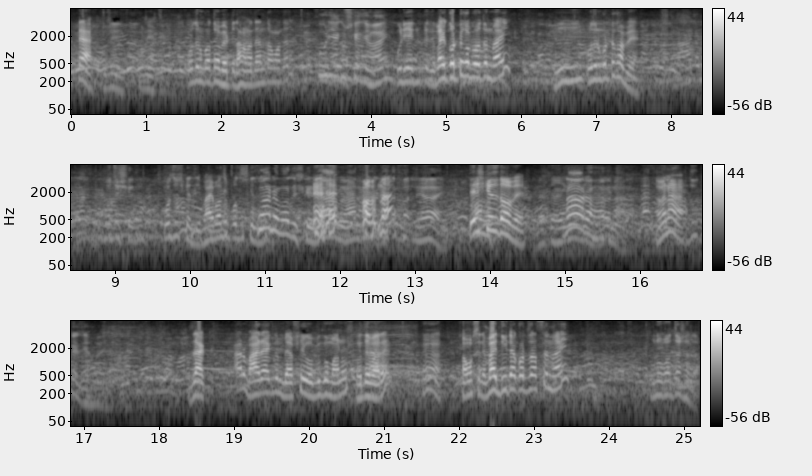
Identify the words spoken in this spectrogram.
একটা? জি। জি ওজন কত হবে একটু ধারণা দেন তো আমাদের? কুড়ি একুশ কেজি হয়। কুড়ি এক কেজি। ভাই কটুক হবে ওজন ভাই? হুম ওজন কটুক হবে? পঁচিশ কেজি। পঁচিশ কেজি। ভাই বলছো পঁচিশ কেজি। কোয়ানে পঁচিশ কেজি? হবে না? তেইশ কেজি তো হবে। না হবে না। হবে না? দু কেজি হয়। যাক আর ভাইরা একদম ব্যবসায়ী অভিজ্ঞ মানুষ হতে পারে। হ্যাঁ সমস্যা নেই। ভাই দুইটা কত যাচ্ছেন ভাই? উনপঞ্চাশ হাজার।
